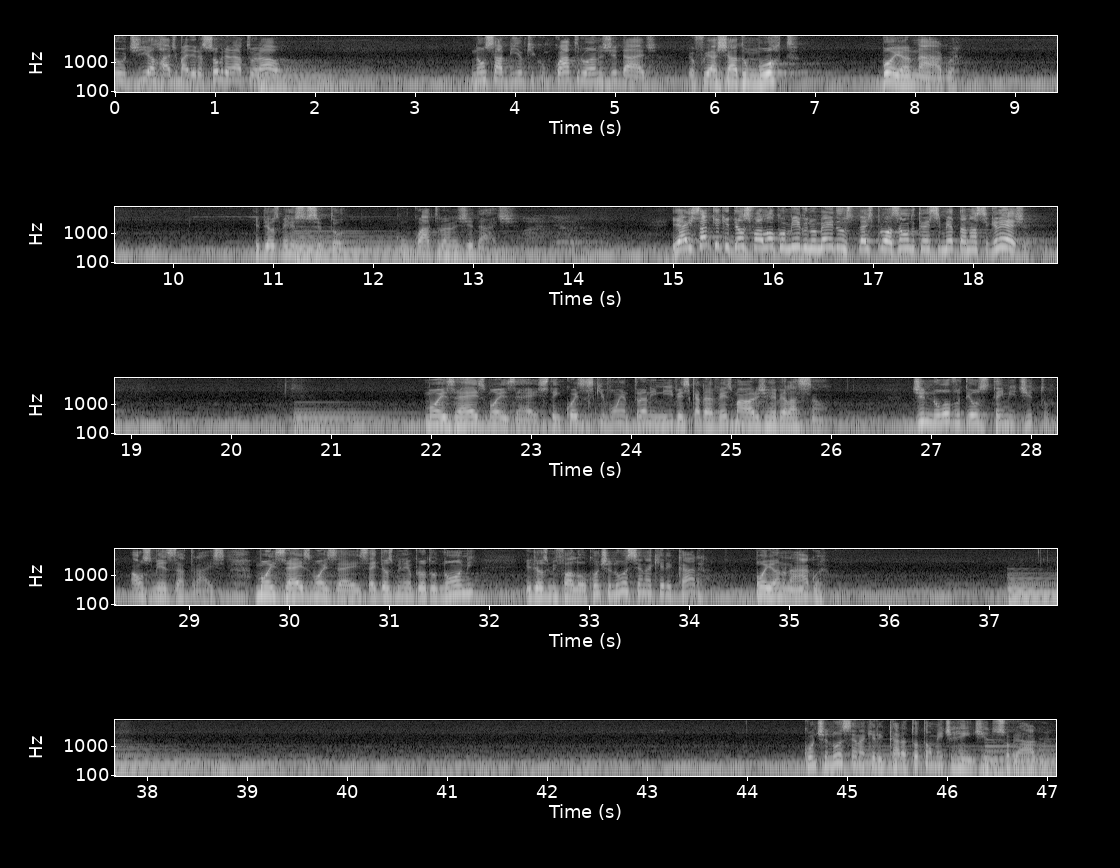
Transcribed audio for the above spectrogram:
no dia lá de maneira sobrenatural, não sabiam que com quatro anos de idade eu fui achado morto, boiando na água. E Deus me ressuscitou com quatro anos de idade. E aí, sabe o que Deus falou comigo no meio da explosão do crescimento da nossa igreja? Moisés, Moisés, tem coisas que vão entrando em níveis cada vez maiores de revelação. De novo, Deus tem me dito há uns meses atrás: Moisés, Moisés. Aí Deus me lembrou do nome e Deus me falou: continua sendo aquele cara, boiando na água. Continua sendo aquele cara totalmente rendido sobre a água.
